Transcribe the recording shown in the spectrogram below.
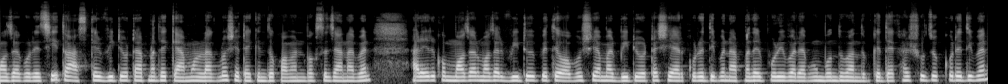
মজা করেছি। তো আজকের ভিডিওটা আপনাদের কেমন লাগল সেটা কিন্তু কমেন্ট বক্সে জানাবেন। আর এরকম মজার মজার ভিডিও পেতে অবশ্যই আমার ভিডিওটা শেয়ার করে দিবেন আপনাদের পরিবার এবং বন্ধুবান্ধবকে দেখার সুযোগ করে দিবেন।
